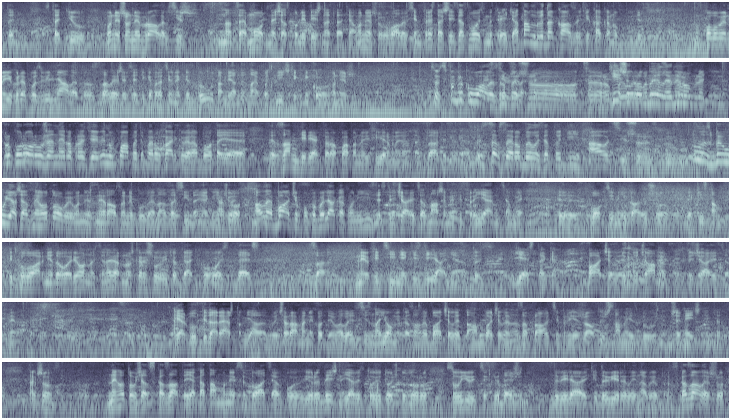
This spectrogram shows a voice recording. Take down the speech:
статтю. Вони що не брали, всі ж на це модне зараз політична стаття. Вони шурували всім 368 третю, а там ви доказуєте, як воно буде. Ну, половину їх вже позвільняли, то залишився тільки працівник СБУ, там я не знаю, послідчих нікого вони ж. Це сфабрикували, Ті зробили. що це робили, Ті, що вони робили, вже не ну, роблять. прокурор вже не працює. Він у папи тепер у Харкові працює замдиректора папиної фірми і так далі. Тобто це все робилося тоді. А оці, що СБУ, Ну, СБУ я зараз не готовий, вони ж ні разу не були на засіданнях, нічого. Але бачу, по кобиляках вони їздять, зустрічаються з нашими підприємцями. Е, Хлопці мені кажуть, що якісь там підкулуарні договоренності, напевно, ж кришують опять когось десь за неофіційні якісь діяння. Тобто є таке. Бачили, ночами зустрічаються з ними. Я ж був під арештом, я вечорами не ходив, але всі знайомі казали, бачили там, бачили на заправці, приїжджав той ж самий СБУшник, пшеничний. Так що не готов зараз сказати, яка там у них ситуація по юридичній. Я відстою точку зору свою і цих людей, що довіряють і довірили на виборах. Сказали, що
